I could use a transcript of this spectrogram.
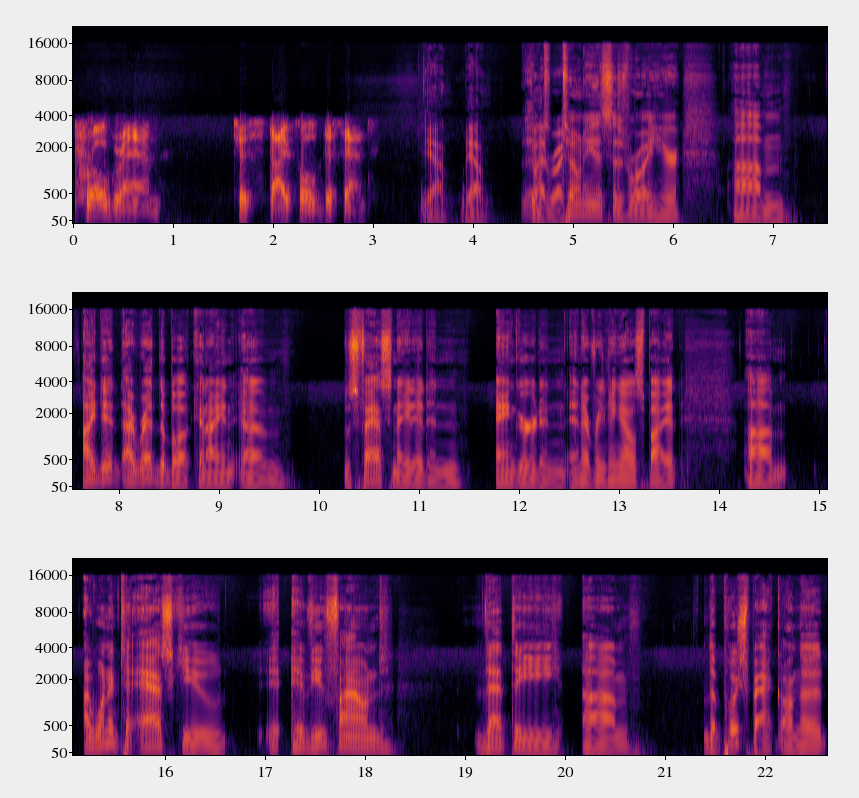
program to stifle dissent. Yeah, yeah. Go ahead, Roy. Tony, this is Roy here. Um, I did. I read the book and I um, was fascinated and angered and, and everything else by it. Um, I wanted to ask you: Have you found that the um, the pushback on the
